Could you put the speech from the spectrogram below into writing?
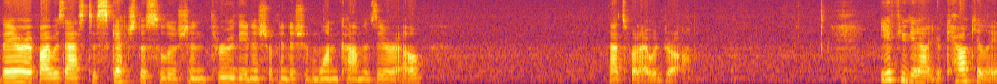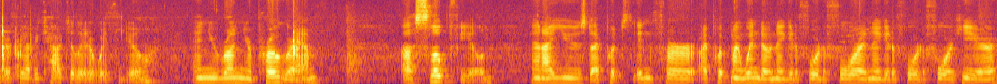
there if I was asked to sketch the solution through the initial condition 1 comma 0, that's what I would draw. If you get out your calculator, if you have your calculator with you, and you run your program, a slope field, and I used, I put in for, I put my window negative 4 to 4 and negative 4 to 4 here,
